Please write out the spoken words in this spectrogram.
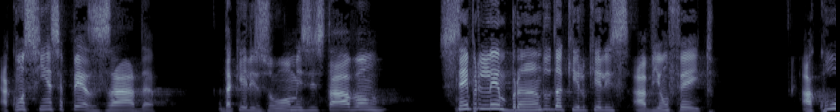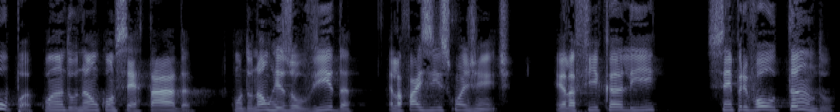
A consciência pesada daqueles homens estavam sempre lembrando daquilo que eles haviam feito. A culpa, quando não consertada, quando não resolvida, ela faz isso com a gente ela fica ali sempre voltando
